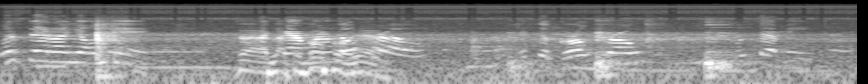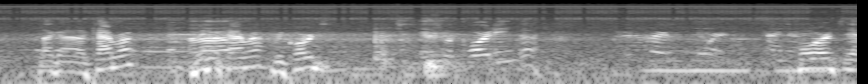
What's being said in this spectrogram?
What's that on your? It's, uh, A like camera? a GoPro, yeah. It's a GoPro? What's that mean? Like a camera, video Uh-huh. camera, records. It's recording? For sports, kind of. Sports, yeah.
